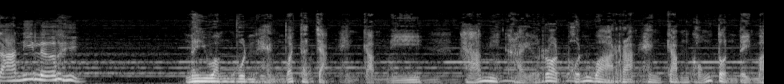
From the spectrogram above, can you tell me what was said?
จารย์นี้เลย ในวังวนแห่งวัฏจักรแห่งกรรมนี้ หามีใครรอดพ้นวาระแห่งกรรมของตนได้ไหม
